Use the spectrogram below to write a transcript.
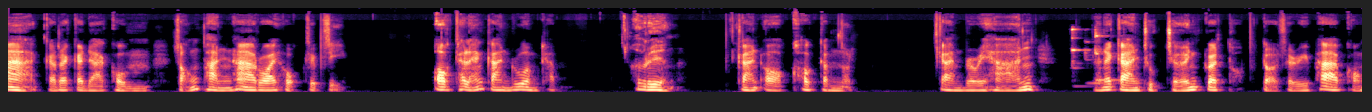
15 กรกฎาคม 2564 ออกแถลงการร่วมครับ เรื่องการออกข้อกำหนด การบริหารสถานการณ์ฉุกเฉินกระทบต่อเสรีภาพของ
